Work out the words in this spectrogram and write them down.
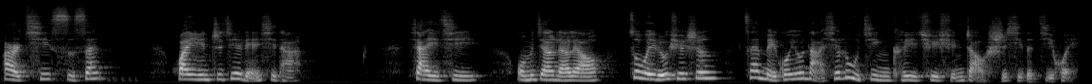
二七四三，欢迎直接联系他。下一期我们将聊聊。作为留学生，在美国有哪些路径可以去寻找实习的机会？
